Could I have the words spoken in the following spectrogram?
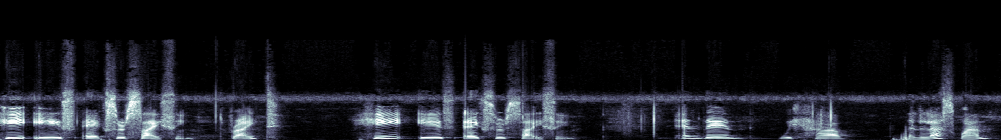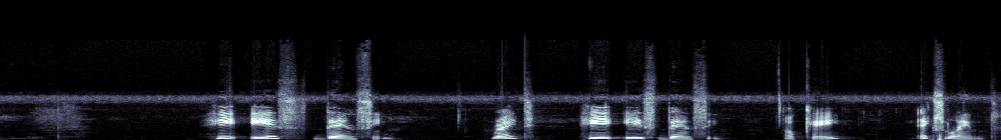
He is exercising. Right? he is exercising. And then we have the last one. He is dancing right? He is dancing. Okay excellent.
